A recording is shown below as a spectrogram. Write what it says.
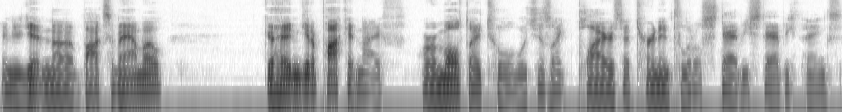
and you're getting a box of ammo, go ahead and get a pocket knife or a multi tool, which is like pliers that turn into little stabby stabby things.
